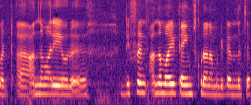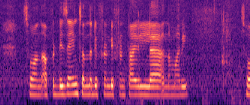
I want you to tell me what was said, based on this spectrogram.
பட் அந்த மாதிரி ஒரு டிஃப்ரெண்ட் அந்த மாதிரி டைம்ஸ் கூட நம்மக்கிட்ட இருந்துச்சு. ஸோ அந்த அப்போ டிசைன்ஸ் வந்து டிஃப்ரெண்ட் டிஃப்ரெண்ட்டாக இல்லை அந்த மாதிரி. ஸோ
